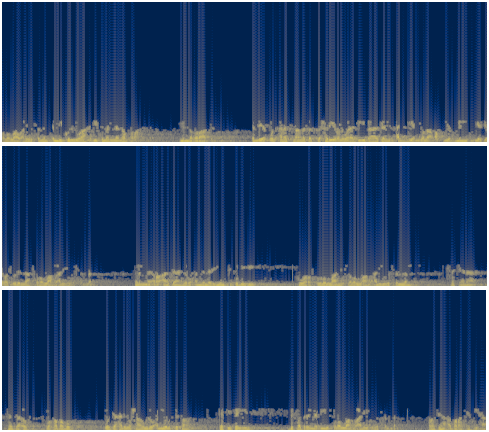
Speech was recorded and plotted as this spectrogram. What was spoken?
صلى الله عليه وسلم اللي كل واحد يتمنى نظرة من نظراته اللي يقول أنس ما مسست حريرا ولا ديباجا ألين ولا أطيب من يد رسول الله صلى الله عليه وسلم. فلما رأى زاهر أن الذي يمسك به هو رسول الله صلى الله عليه وسلم سكن فزعه وغضبه وجعل يحاول أن يلقط كتفيه بصدر النبي صلى الله عليه وسلم. رجاء بركتها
